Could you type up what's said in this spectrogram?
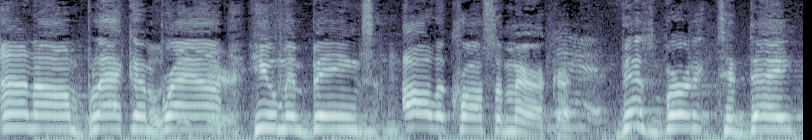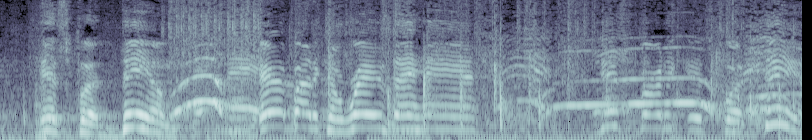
unarmed black and brown human beings mm-hmm. all across America. This verdict today is for them. Everybody can raise their hand. This verdict is for them.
